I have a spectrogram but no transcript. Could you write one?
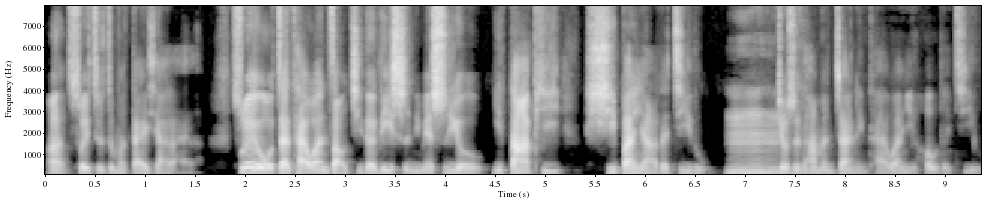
啊，所以就这么待下来了。所以我在台湾早期的历史里面是有一大批。西班牙的记录，嗯，就是他们占领台湾以后的记录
